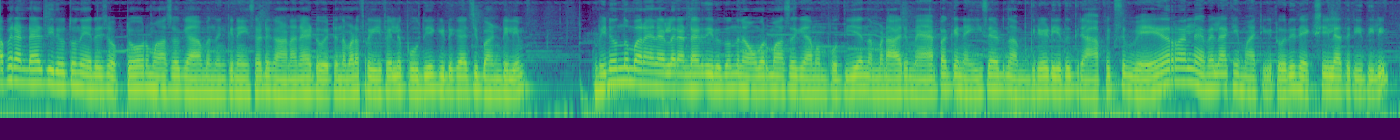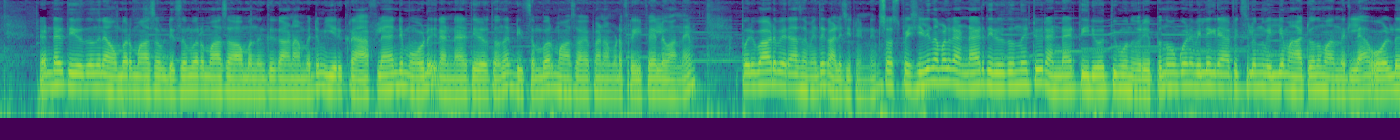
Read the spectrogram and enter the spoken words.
അപ്പോൾ രണ്ടായിരത്തി ഇരുപത്തൊന്ന് ഏകദേശം ഒക്ടോബർ മാസമൊക്കെ ആകുമ്പോൾ നിങ്ങൾക്ക് നൈസായിട്ട് കാണാനായിട്ട് പറ്റും. നമ്മുടെ ഫ്രീ ഫയറിൽ പുതിയ കിടുകാച്ചി ബണ്ടിലും പിന്നെ ഒന്നും പറയാനുള്ള രണ്ടായിരത്തി ഇരുപത്തൊന്ന് നവംബർ മാസമൊക്കെ ആകുമ്പോൾ പുതിയ നമ്മുടെ ആ ഒരു മാപ്പൊക്കെ നൈസായിട്ടൊന്ന് അപ്ഗ്രേഡ് ചെയ്ത് ഗ്രാഫിക്സ് വേറെ ലെവലാക്കി മാറ്റിയിട്ട് ഒരു രക്ഷയില്ലാത്ത രീതിയിൽ രണ്ടായിരത്തി ഇരുപത്തൊന്ന് നവംബർ മാസം ഡിസംബർ മാസം ആകുമ്പോൾ നിങ്ങൾക്ക് കാണാൻ പറ്റും. ഈ ഒരു ക്രാഫ്റ്റ് ലാൻഡ് മോഡ് രണ്ടായിരത്തി ഇരുപത്തൊന്ന് ഡിസംബർ മാസമായപ്പോൾ നമ്മുടെ ഫ്രീ ഫയറിൽ വന്നേ. അപ്പോൾ ഒരുപാട് പേര് ആ സമയത്ത് കളിച്ചിട്ടുണ്ട്. സോ സ്പെഷ്യലി നമ്മൾ രണ്ടായിരത്തി ഇരുപത്തൊന്ന് ടു രണ്ടായിരത്തി ഇരുപത്തി മൂന്ന് വരെ ഇപ്പോൾ നോക്കുകയാണെങ്കിൽ വലിയ ഗ്രാഫിക്സിലൊന്നും വലിയ മാറ്റമൊന്നും വന്നിട്ടില്ല. ഓൾഡ്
